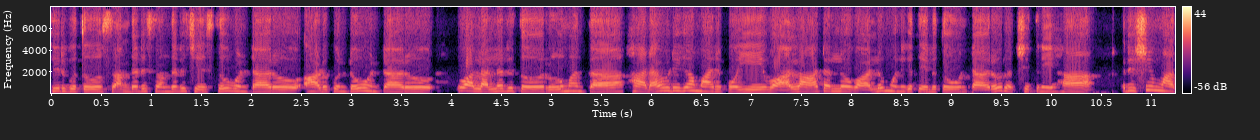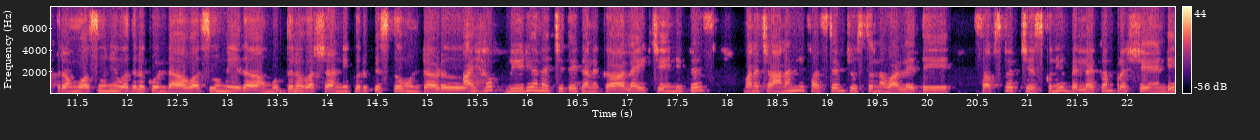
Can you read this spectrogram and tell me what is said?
తిరుగుతూ సందడి సందడి చేస్తూ ఉంటారు ఆడుకుంటూ ఉంటారు. వాళ్ళ అల్లరితో రూమ్ అంతా హడావుడిగా మారిపోయి వాళ్ళ ఆటల్లో వాళ్ళు మునిగి తేలుతూ ఉంటారు రక్షిత్ నేహ రిషి మాత్రం వసుని వదలకుండా వసు మీద ముద్దుల వర్షాన్ని కురిపిస్తూ ఉంటాడు. ఐ హోప్ వీడియో నచ్చితే కనుక లైక్ చేయండి ఫ్రెండ్స్ మన ఛానల్ని ఫస్ట్ టైం చూస్తున్న వాళ్ళైతే సబ్స్క్రైబ్ చేసుకుని బెల్ ఐకాన్ ప్రెస్ చేయండి.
